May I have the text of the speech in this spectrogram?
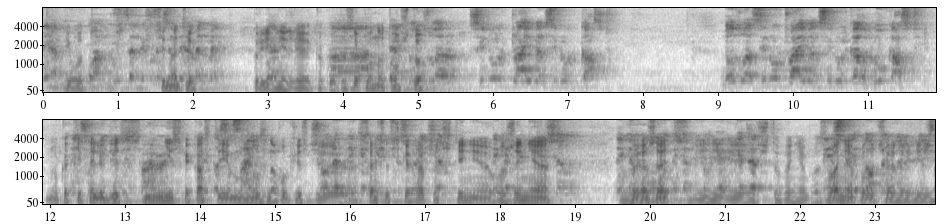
uh, И вот в Сенате приняли какой-то uh, закон о том, что ну, какие-то люди с низкой касты, им нужно в обществе всяческое почтение, уважение выражать, и чтобы они образование получали, и,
